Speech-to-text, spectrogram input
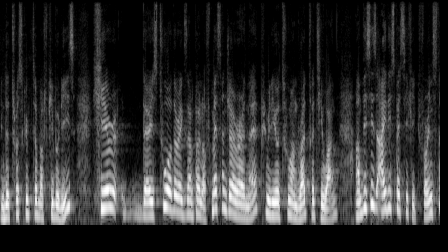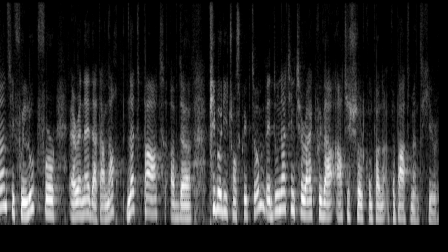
in the transcriptome of P-bodies. Here, there is two other examples of messenger RNA, Pumilio2 and RAD21, and this is highly specific. For instance, if we look for RNA that are not, not part of the P-body transcriptome, they do not interact with our artificial compartment here.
